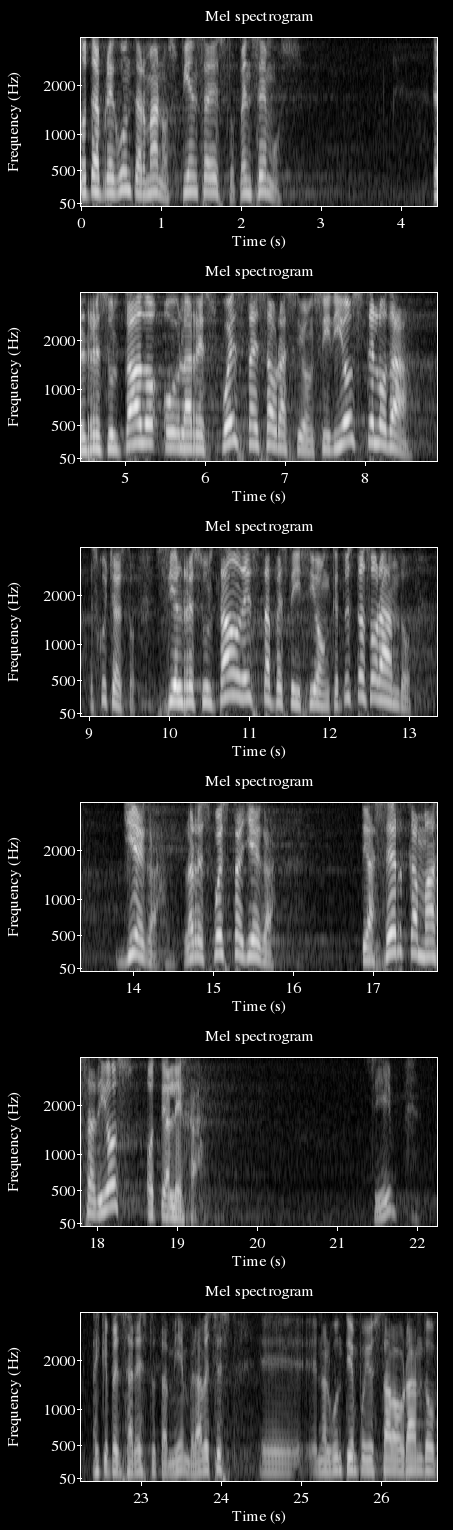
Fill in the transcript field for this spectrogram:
Otra pregunta, hermanos, piensa esto, pensemos. El resultado o la respuesta a esa oración, si Dios te lo da, escucha esto, si el resultado de esta petición que tú estás orando llega, la respuesta llega, ¿te acerca más a Dios o te aleja? ¿Sí? Hay que pensar esto también, ¿verdad? A veces eh, en algún tiempo yo estaba orando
